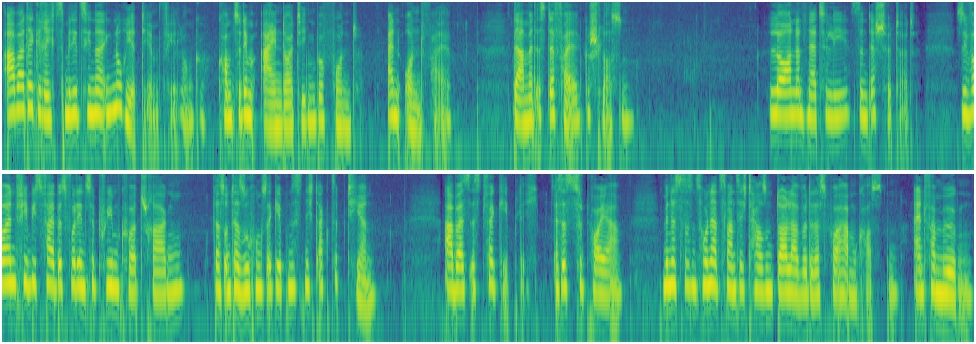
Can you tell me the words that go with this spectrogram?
Aber der Gerichtsmediziner ignoriert die Empfehlung, kommt zu dem eindeutigen Befund. Ein Unfall. Damit ist der Fall geschlossen. Lorne und Natalie sind erschüttert. Sie wollen Phoebes Fall bis vor den Supreme Court tragen, das Untersuchungsergebnis nicht akzeptieren. Aber es ist vergeblich. Es ist zu teuer. Mindestens 120.000 Dollar würde das Vorhaben kosten. Ein Vermögen.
